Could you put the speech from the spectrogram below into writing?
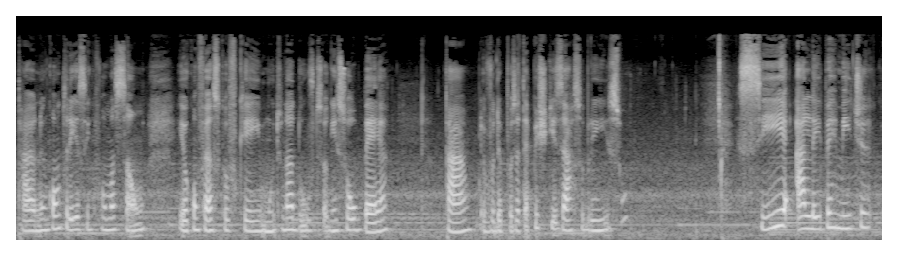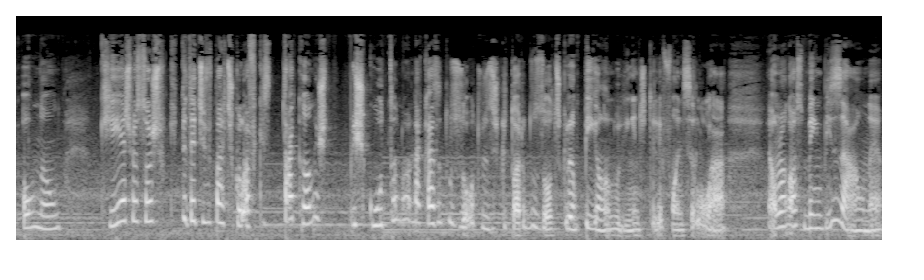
tá? Eu não encontrei essa informação e eu confesso que eu fiquei muito na dúvida, se alguém souber, tá? Eu vou depois até pesquisar sobre isso, se a lei permite ou não que as pessoas, que detetive particular fique tacando escuta na casa dos outros, no escritório dos outros, grampeando linha de telefone celular. É um negócio bem bizarro, né?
